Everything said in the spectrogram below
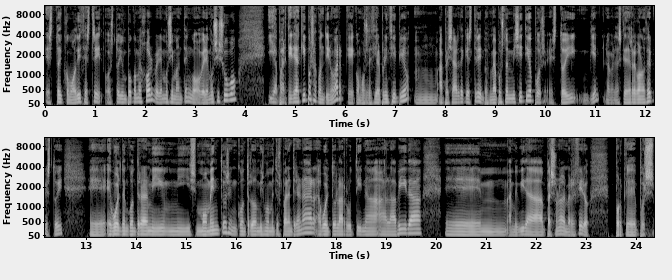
estoy como dice Street o estoy un poco mejor, veremos si mantengo o veremos si subo y a partir de aquí pues a continuar, que como os decía al principio, mm, a pesar de que Street pues, me ha puesto en mi sitio, pues estoy bien, la verdad es que de reconocer que estoy, eh, he vuelto a encontrar mis momentos, he encontrado mis momentos para entrenar, ha vuelto la rutina a la vida, eh, a mi vida personal me refiero, porque pues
